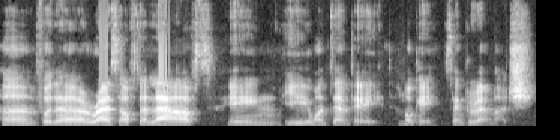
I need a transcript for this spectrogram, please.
um, for the rest of the labs in EE178. Okay, thank you very much.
